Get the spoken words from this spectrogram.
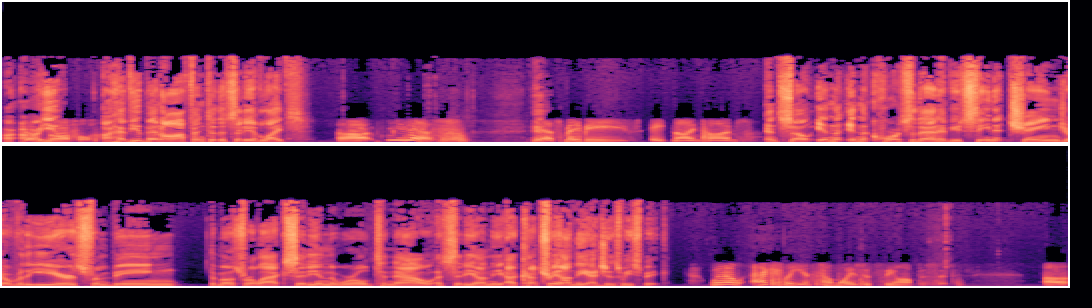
Are, are you awful. Uh, have you been often to the City of Lights? Uh, yes. Yes, maybe eight, nine times. And so, in the in the course of that, have you seen it change over the years from being the most relaxed city in the world to now a city on the a country on the edge, as we speak? Well, actually, in some ways, it's the opposite. Uh,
